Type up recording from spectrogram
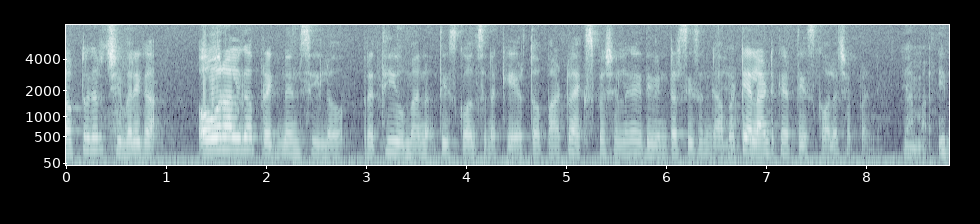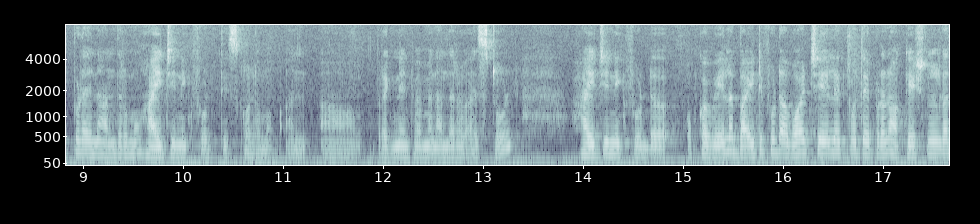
డాక్టర్ గారు చివరిగా ఓవరాల్గా ప్రెగ్నెన్సీలో ప్రతి ఉమెన్ తీసుకోవాల్సిన కేర్తో పాటు ఎక్స్పెషల్గా ఇది వింటర్ సీజన్ కాబట్టి ఎలాంటి కేర్ తీసుకోవాలో చెప్పండి. ఏమా ఇప్పుడైనా అందరము హైజీనిక్ ఫుడ్ తీసుకోవటము. ప్రెగ్నెంట్ ఉమెన్ అందరూ యాజ్ టోల్డ్ హైజీనిక్ ఫుడ్ ఒకవేళ బయటి ఫుడ్ అవాయిడ్ చేయలేకపోతే ఎప్పుడైనా ఒకేషనల్గా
